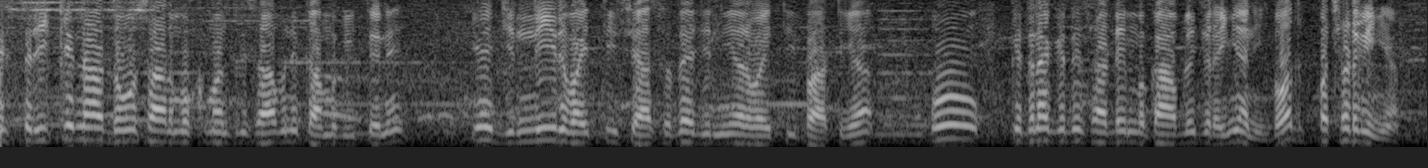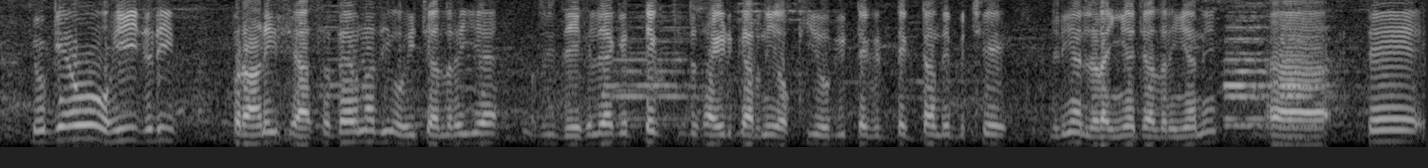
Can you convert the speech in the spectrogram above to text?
ਇਸ ਤਰੀਕੇ ਨਾਲ 2 ਸਾਲ ਮੁੱਖ ਮੰਤਰੀ ਸਾਹਿਬ ਨੇ ਕੰਮ ਕੀਤੇ ਨੇ। ਕਿ ਜਿੰਨੀ ਰਵਾਇਤੀ ਸਿਆਸਤ ਹੈ, ਜਿੰਨੀਆਂ ਰਵਾਇਤੀ ਪਾਰਟੀਆਂ, ਉਹ ਕਿਤੇ ਨਾ ਕਿਤੇ ਸਾਡੇ ਮੁਕਾਬਲੇ 'ਚ ਰਹੀਆਂ ਨਹੀਂ, ਬਹੁਤ ਪਛੜ ਗਈਆਂ। ਕਿਉਂਕਿ ਉਹ ਉਹੀ ਜਿਹੜੀ ਪੁਰਾਣੀ ਸਿਆਸਤ ਹੈ, ਉਹਨਾਂ ਦੀ ਉਹੀ ਚੱਲ ਰਹੀ ਹੈ। ਤੁਸੀਂ ਦੇਖ ਲਿਆ ਕਿ ਟਿਕਟ ਡਿਸਾਈਡ ਕਰਨੀ ਔਖੀ ਹੋ ਗਈ ਟਿਕਟ ਟਿਕਟਾਂ ਦੇ ਪਿੱਛੇ ਜਿਹੜੀਆਂ ਲੜਾਈਆਂ ਚੱਲ ਰਹੀਆਂ ਨੇ। ਅਹ, ਤੇ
